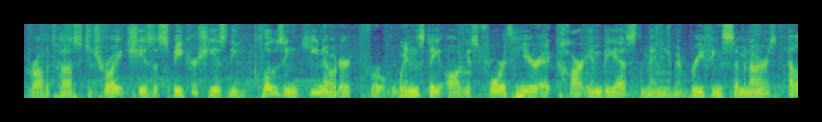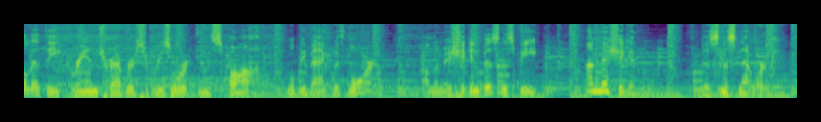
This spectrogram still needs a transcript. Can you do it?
Gravitas Detroit. She is a speaker. She is the closing keynoter for Wednesday, August 4th here at CAR MBS, the Management Briefing Seminars, held at the Grand Traverse Resort and Spa. We'll be back with more on the Michigan Business Beat on Michigan Business Network.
